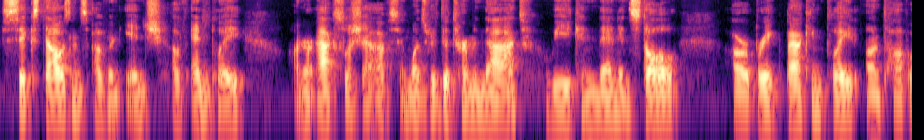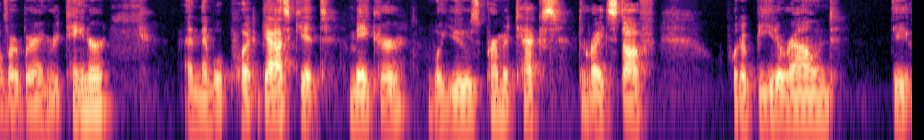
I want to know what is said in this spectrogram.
six thousandths of an inch of end play on our axle shafts. And once we've determined that, we can then install our brake backing plate on top of our bearing retainer. And then we'll put gasket maker. We'll use Permatex, the right stuff. Put a bead around the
